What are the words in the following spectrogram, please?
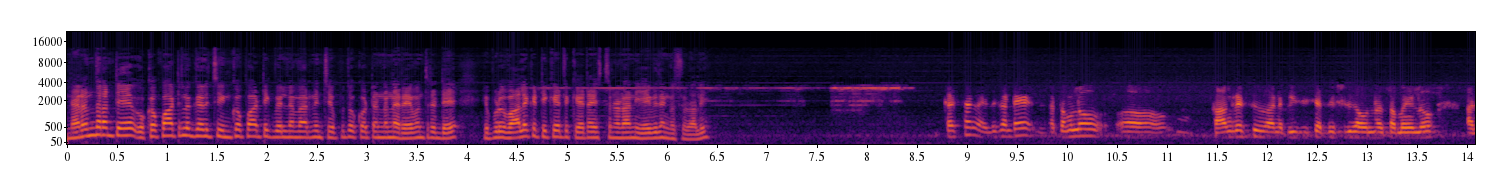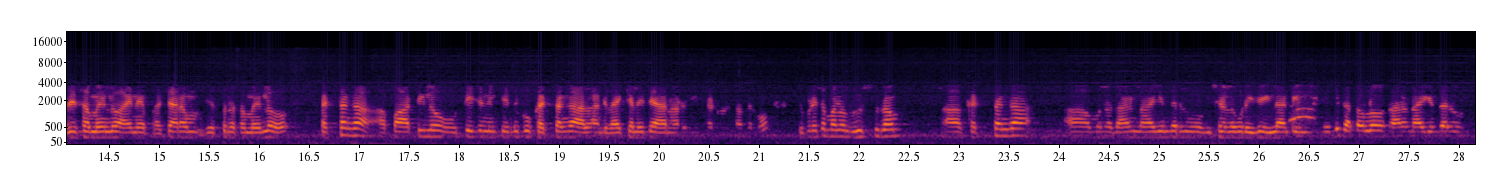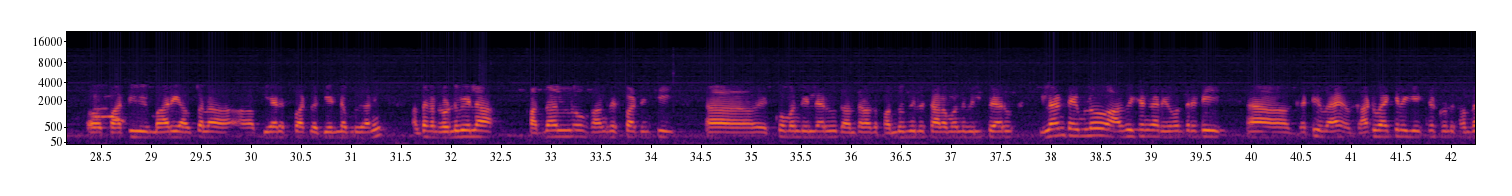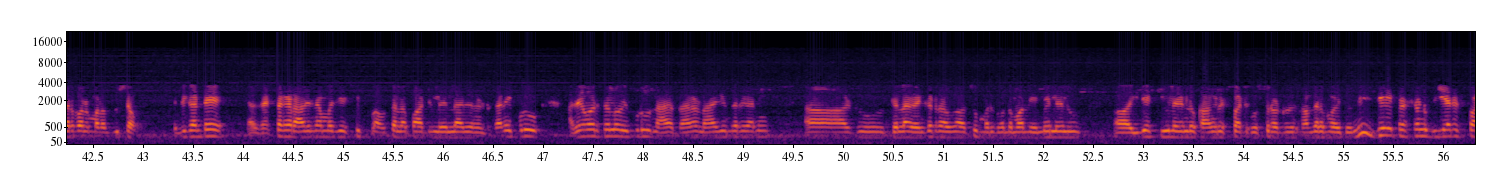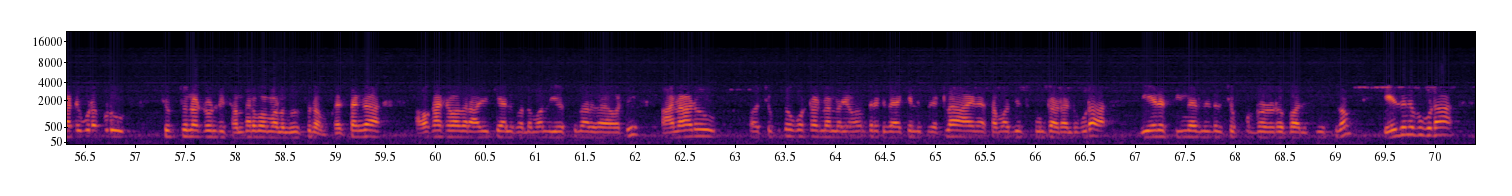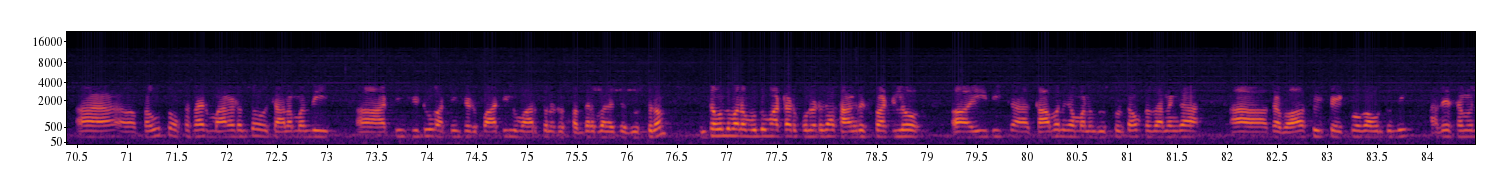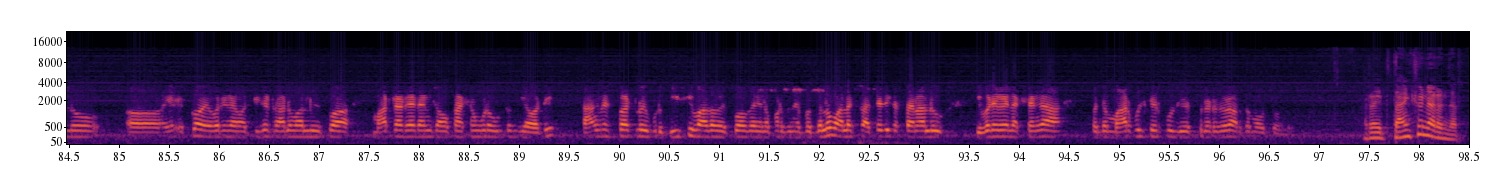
నరేందర్ అంటే ఒక పార్టీలో గెలిచి ఇంకో పార్టీకి వెళ్ళిన వారిని చెప్పుతూ కొట్టండి రేవంత్ రెడ్డి ఇప్పుడు వాళ్ళకి టికెట్లు కేటాయిస్తున్నాడని ఏ విధంగా చూడాలి? ఖచ్చితంగా. ఎందుకంటే గతంలో కాంగ్రెస్ ఆయన పిసిసి అధ్యక్షుడిగా ఉన్న సమయంలో అదే సమయంలో ఆయన ప్రచారం చేస్తున్న సమయంలో ఖచ్చితంగా ఆ పార్టీలో ఉత్తేజం నింపేందుకు ఖచ్చితంగా అలాంటి వ్యాఖ్యలు అయితే ఆనాడు చేసినటువంటి సందర్భం. ఇప్పుడైతే మనం చూస్తున్నాం ఖచ్చితంగా మన దాని నాగేందర్ విషయంలో కూడా ఇదే ఇలాంటి గతంలో దాని నాగేందర్ పార్టీ మారి అవతల బీఆర్ఎస్ పార్టీలో చేరినప్పుడు కానీ అంతకంటే రెండు వేల పద్నాలుగులో కాంగ్రెస్ పార్టీ నుంచి ఎక్కువ మంది వెళ్ళారు. దాని తర్వాత పంతొమ్మిదిలో చాలా మంది వెళ్ళిపోయారు. ఇలాంటి టైంలో ఆవేశంగా రేవంత్ రెడ్డి గట్టి వ్యా- ఘాటు వ్యాఖ్యలు చేసినటువంటి సందర్భాలు మనం చూసాం ఎందుకంటే ఖచ్చితంగా రాజీనామా చేసి అవతల పార్టీలో వెళ్ళాలి అన్నట్టు. కానీ ఇప్పుడు అదే వరుసలో ఇప్పుడు నా- దారా నాగేందర్ కానీ అటు తెల్ల వెంకటరావు కావచ్చు మరి కొంతమంది ఎమ్మెల్యేలు ఇదే క్యూ లైన్లో కాంగ్రెస్ పార్టీకి వస్తున్నటువంటి సందర్భం అవుతుంది. ఇదే ప్రశ్నలు బీఆర్ఎస్ పార్టీ కూడా ఇప్పుడు చెప్తున్నటువంటి సందర్భం మనం చూస్తున్నాం. ఖచ్చితంగా అవకాశవాద రాజకీయాలు కొంతమంది చేస్తున్నారు కాబట్టి ఆనాడు చెప్పుతో కొట్టండి అన్న రేవంత్ రెడ్డి వ్యాఖ్యలు ఎట్లా ఆయన సమర్థించుకుంటాడంటూ కూడా బీఆర్ఎస్ సీనియర్ లీడర్ చెప్పుకుంటున్నాడు పరిశీలిస్తున్నాం ఏదైనా కూడా ప్రభుత్వం ఒక్కసారి మారడంతో చాలా మంది ఆ, అట్నుంచి ఇటు అట్నుంచి ఇటు పార్టీలు మారుతున్నట్టు సందర్భాలు అయితే చూస్తున్నాం. ఇంతకుముందు మనం ముందు మాట్లాడుకున్నట్టుగా కాంగ్రెస్ పార్టీలో ఇది కామన్గా మనం చూస్తుంటాం. ప్రధానంగా అక్కడ వాసు ఎక్కువగా ఉంటుంది. అదే సమయంలో ఎక్కువ ఎవరైనా టికెట్ రాని వాళ్ళు ఎక్కువ మాట్లాడడానికి అవకాశం కూడా ఉంటుంది కాబట్టి కాంగ్రెస్ పార్టీలో ఇప్పుడు బీసీ వాదం ఎక్కువగా వినపడుతున్న నేపథ్యంలో వాళ్ళకి అత్యధిక స్థానాలు ఇవ్వడమే లక్ష్యంగా కొంచెం మార్పులు చేర్పులు చేస్తున్నట్టుగా అర్థమవుతుంది. Right thank you Narender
